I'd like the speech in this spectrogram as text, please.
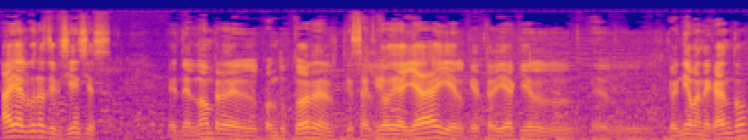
Hay algunas deficiencias en el nombre del conductor, el que salió de allá y el que traía aquí el, que venía manejando.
